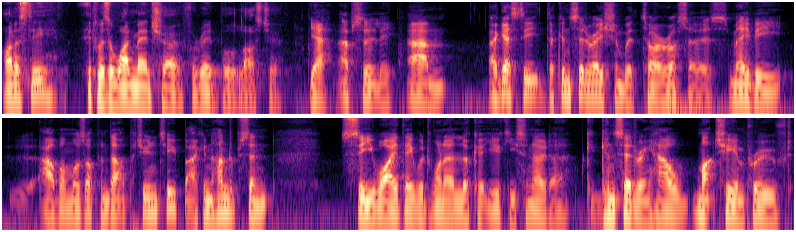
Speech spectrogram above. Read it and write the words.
honestly, it was a one-man show for Red Bull last year. Yeah, absolutely. Um, I guess the, the consideration with Toro Rosso is maybe Albon was up open that opportunity, but I can 100% see why they would want to look at Yuki Tsunoda, considering how much he improved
